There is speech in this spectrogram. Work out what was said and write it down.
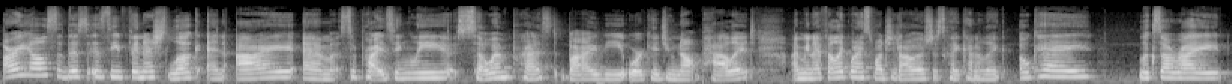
Alright y'all, so this is the finished look and I am surprisingly so impressed by the Orchid You Not palette. I mean, I felt like when I swatched it out, I was just like, kind of like, okay, looks alright.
